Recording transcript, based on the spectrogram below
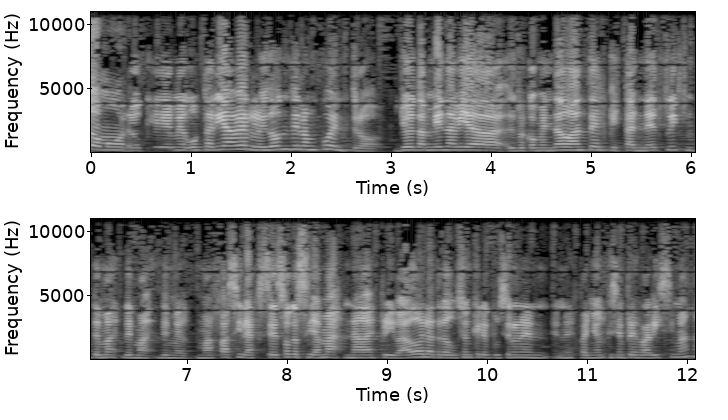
esto, amor. Lo que me gustaría verlo y dónde lo encuentro. Yo también había recomendado antes el que está en Netflix de más, de más, de más fácil acceso que se llama Nada es privado, la traducción que le pusieron en, en español que siempre es rarísima.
